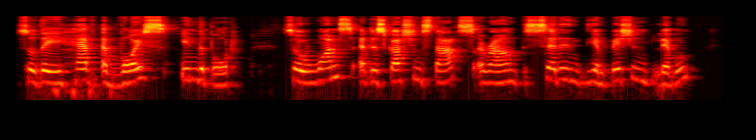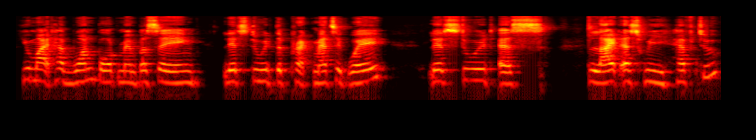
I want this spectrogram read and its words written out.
So they have a voice in the board. So once a discussion starts around setting the ambition level, you might have one board member saying, let's do it the pragmatic way. Let's do it as light as we have to.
